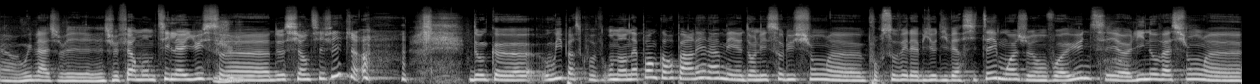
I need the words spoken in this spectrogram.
Alors oui, là, je vais, je vais faire mon petit laïus euh, de scientifique. Donc oui, parce qu'on n'en a pas encore parlé là, mais dans les solutions pour sauver la biodiversité, moi j'en vois une, c'est l'innovation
